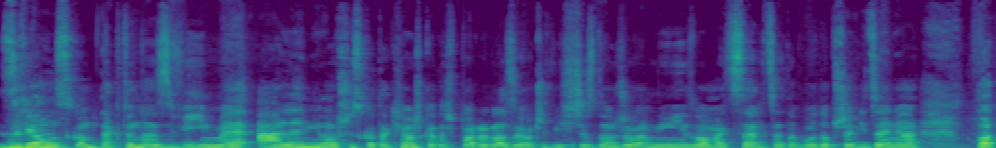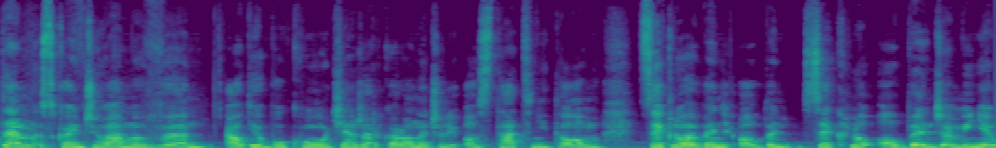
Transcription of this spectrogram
związkom, tak to nazwijmy, ale mimo wszystko ta książka też parę razy oczywiście zdążyła mi złamać serce, to było do przewidzenia. Potem skończyłam w audiobooku Ciężar Korony, czyli ostatni tom cyklu o, Ben- o, ben- cyklu o Benjaminie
